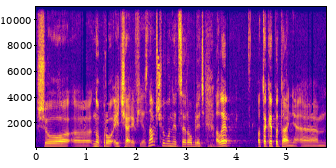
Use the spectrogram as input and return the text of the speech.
Що е, ну про HR-ів я знав, що вони це роблять, але от таке питання. Е,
